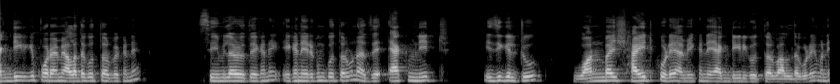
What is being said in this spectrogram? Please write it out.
এক ডিগ্রিকে পরে আমি আলাদা করতে পারব এখানে। সিমিলার হতে এখানে। এখানে এরকম করতে পারব না যে এক minute equal to one by ষাট করে আমি এখানে এক ডিগ্রি করতে পারব আলাদা করে। মানে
